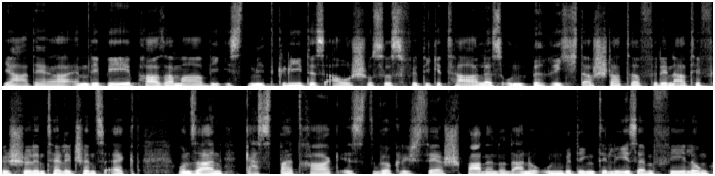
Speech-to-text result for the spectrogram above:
Ja, der MdB Pasamavi ist Mitglied des Ausschusses für Digitales und Berichterstatter für den Artificial Intelligence Act und sein Gastbeitrag ist wirklich sehr spannend und eine unbedingte Leseempfehlung.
